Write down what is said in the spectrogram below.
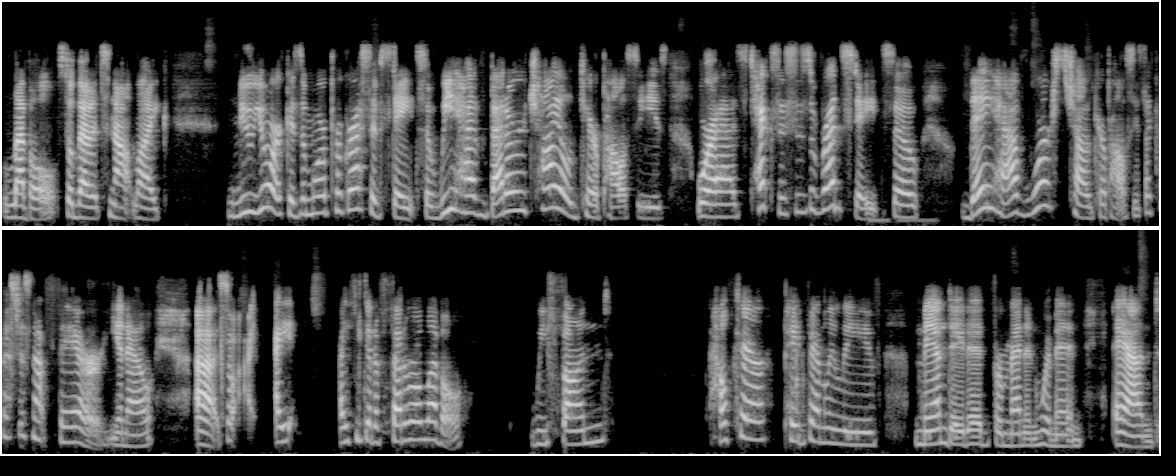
level so that it's not like New York is a more progressive state, so we have better child care policies, whereas Texas is a red state, so they have worse child care policies. Like that's just not fair, you know. Uh, so I, I, I think at a federal level, we fund healthcare, paid family leave, mandated for men and women, and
